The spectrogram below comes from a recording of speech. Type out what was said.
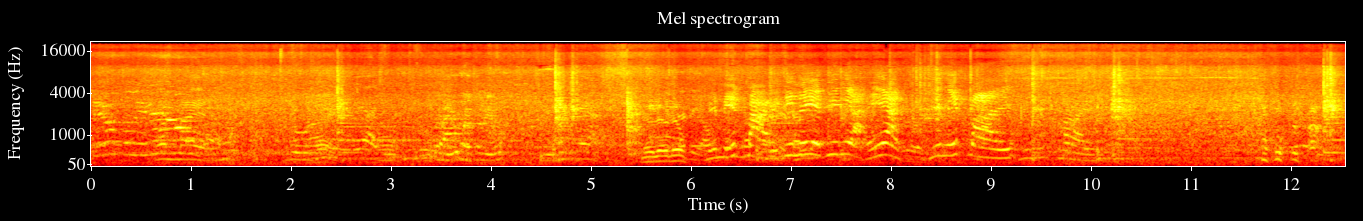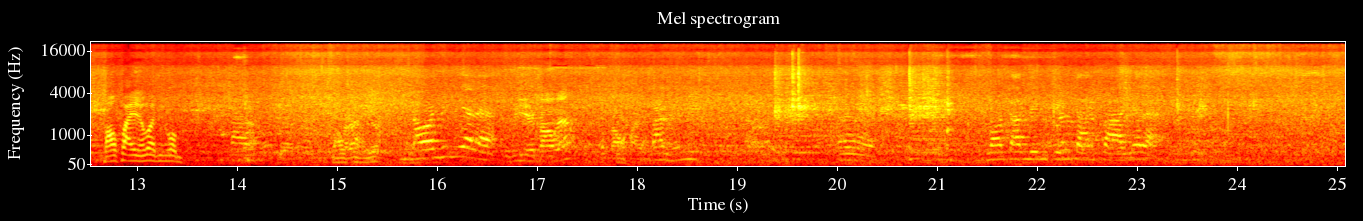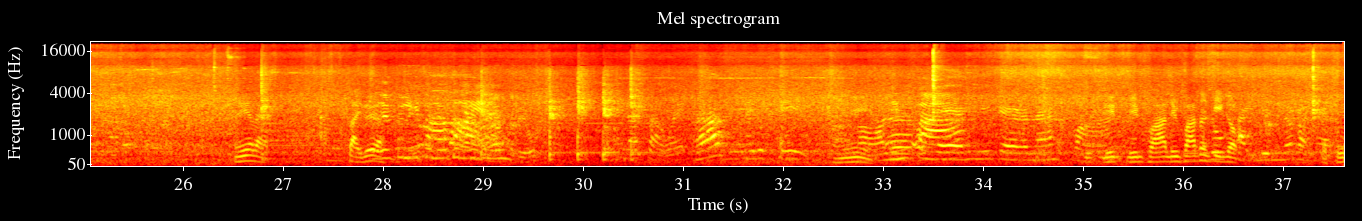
เร็วเร็วเร็วนิมิตใหม่ที่นี่ที่เนี่ยเนี่ยนิมิตใหม่นิมิตใหม่เบาไฟหน่อยว่าพี่คมเบาไฟอะนอนที่เนี่ยแหละพี่เบาแล้วเบาไปบ้านนี้มีเออนอนกลางดินกินกลางทรายเนี่ยแหละ นี่แหละ ใส่ด้วยอะ ฮะให้ลูกพี่นี่อ๋อลิ้นฟ้าที่นี่เจอกันนะลิ้นลิ้นฟ้าลิ้นฟ้าต้องกินกับ ไข่ดินแล้วก่อนโอ้โห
